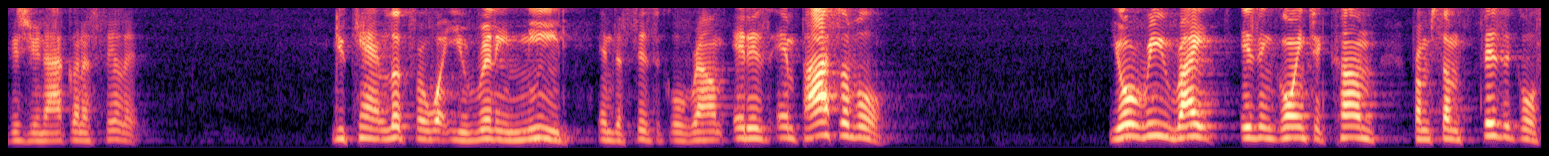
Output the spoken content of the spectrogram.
Because you're not going to fill it. You can't look for what you really need in the physical realm. It is impossible. Your rewrite isn't going to come from some physical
